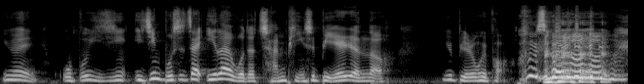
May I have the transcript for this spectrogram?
因为我不已经已经不是在依赖我的产品是别人了。因为别人会跑，所以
